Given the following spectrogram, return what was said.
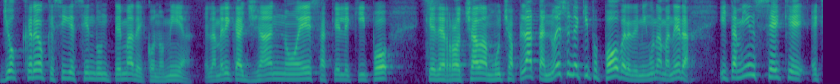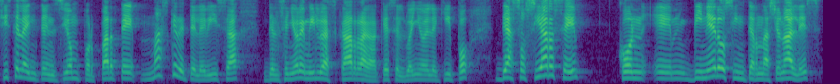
Yo creo que sigue siendo un tema de economía. El América ya no es aquel equipo que derrochaba mucha plata. No es un equipo pobre de ninguna manera. Y también sé que existe la intención por parte, más que de Televisa, del señor Emilio Azcárraga, que es el dueño del equipo, de asociarse con eh, dineros internacionales,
